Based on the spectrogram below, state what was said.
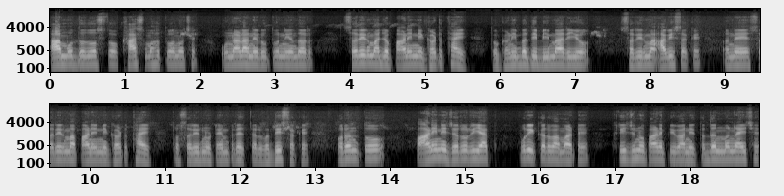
આ મુદ્દો દોસ્તો ખાસ મહત્ત્વનો છે. ઉનાળાની ઋતુની અંદર શરીરમાં જો પાણીની ઘટ થાય, તો ઘણી બધી બીમારીઓ શરીરમાં આવી શકે અને શરીરમાં પાણીની ઘટ થાય, તો શરીરનું ટેમ્પરેચર વધી શકે. પરંતુ પાણીની જરૂરિયાત પૂરી કરવા માટે ફ્રીજનું પાણી પીવાની તદ્દન મનાય છે.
